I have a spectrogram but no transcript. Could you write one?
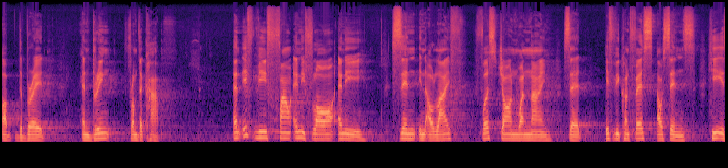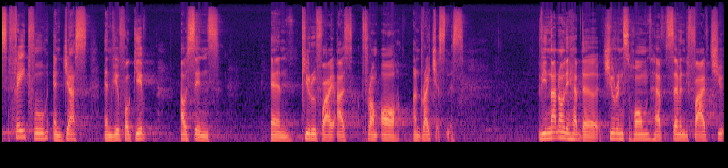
of the bread and drink from the cup. And if we found any flaw, any sin in our life, 1 John 1 9 said, If we confess our sins, he is faithful and just and will forgive our sins and purify us from all unrighteousness. We not only have the children's home, have 75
